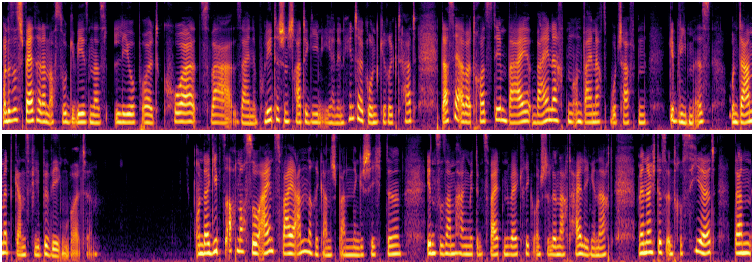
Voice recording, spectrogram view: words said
Und es ist später dann auch so gewesen, dass Leopold Kohr zwar seine politischen Strategien eher in den Hintergrund gerückt hat, dass er aber trotzdem bei Weihnachten und Weihnachtsbotschaften geblieben ist und damit ganz viel bewegen wollte. Und da gibt es auch noch so ein, zwei andere ganz spannende Geschichten in Zusammenhang mit dem Zweiten Weltkrieg und Stille Nacht, Heilige Nacht. Wenn euch das interessiert, dann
